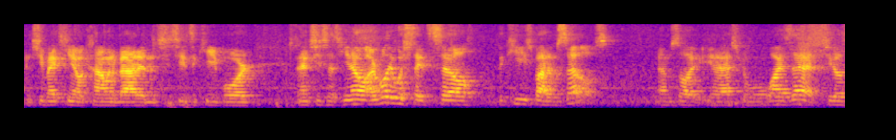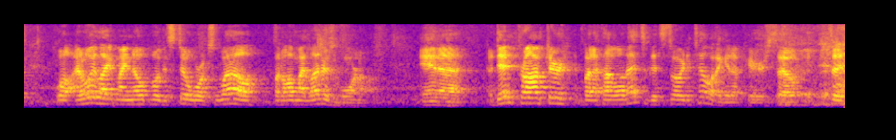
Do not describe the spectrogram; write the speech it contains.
And she makes, you know, a comment about it and she sees the keyboard. And then she says, you know, I really wish they'd sell the keys by themselves. And I'm so like, you know, I asked her, well, why is that? She goes, well, I really like my notebook, it still works well, but all my letters are worn off. And uh, I didn't prompt her, but I thought, well, that's a good story to tell when I get up here. So, so it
